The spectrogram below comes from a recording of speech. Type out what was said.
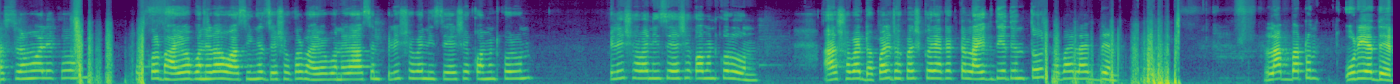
আসসালামু আলাইকুম। সকল ভাই ও বোনেরা ওয়াশিংয়ে যে সকল ভাই ও বোনেরা আছেন প্লিজ সবাই নিচে এসে কমেন্ট করুন। প্লিজ সবাই নিচে এসে কমেন্ট করুন। আর সবাই ঢপাস ঢপাস করে এক একটা লাইক দিয়ে দেন তো, সবাই লাইক দেন। লাভ বাটন উড়িয়ে দেন।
